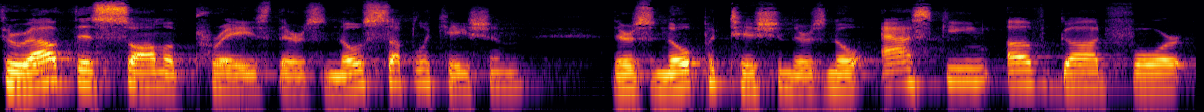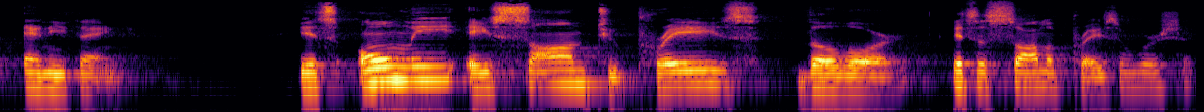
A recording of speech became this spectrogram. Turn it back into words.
throughout this psalm of praise, there's no supplication, there's no petition, there's no asking of God for anything. It's only a psalm to praise the Lord. It's a psalm of praise and worship.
